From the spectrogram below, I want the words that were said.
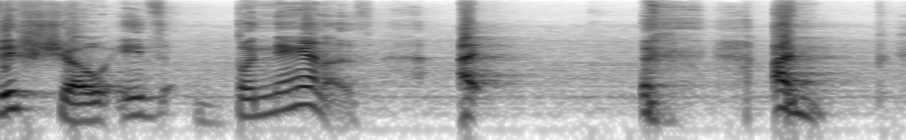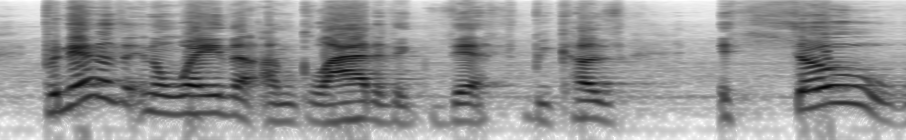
this show is bananas. I i'm bananas in a way that i'm glad it exists because it's so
